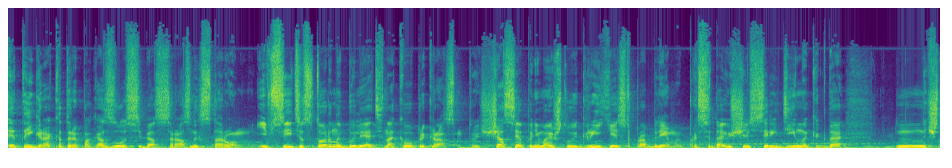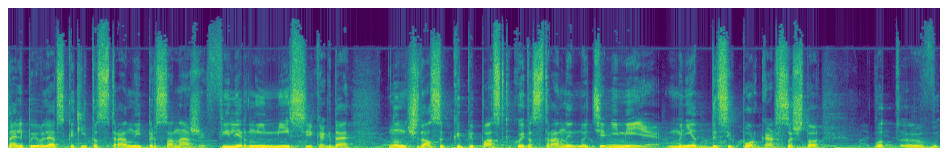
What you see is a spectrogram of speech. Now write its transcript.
это игра, которая показывала себя с разных сторон. И все эти стороны были одинаково прекрасны. То есть, сейчас я понимаю, что у игры есть проблемы. Проседающая середина, когда начинали появляться какие-то странные персонажи, филлерные миссии, когда, ну, начинался копипаст какой-то странный, но тем не менее, мне до сих пор кажется, что вот э, в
